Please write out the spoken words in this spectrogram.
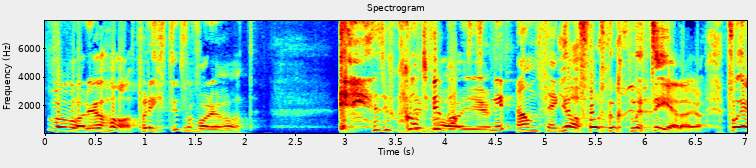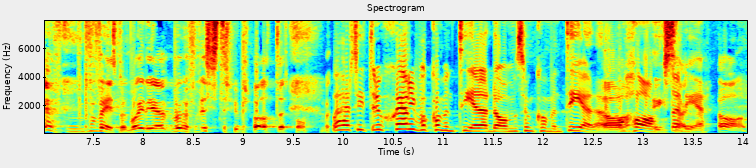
vad var det jag hat? På riktigt, vad var det jag hat? du går det tillbaka ju- till din anteckning. Ja, folk kommenterar ja. På, F- på Facebook, vad är det vad visste vi pratar om? Och här sitter du själv och kommenterar de som kommenterar och hatar exakt. det. Ja.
